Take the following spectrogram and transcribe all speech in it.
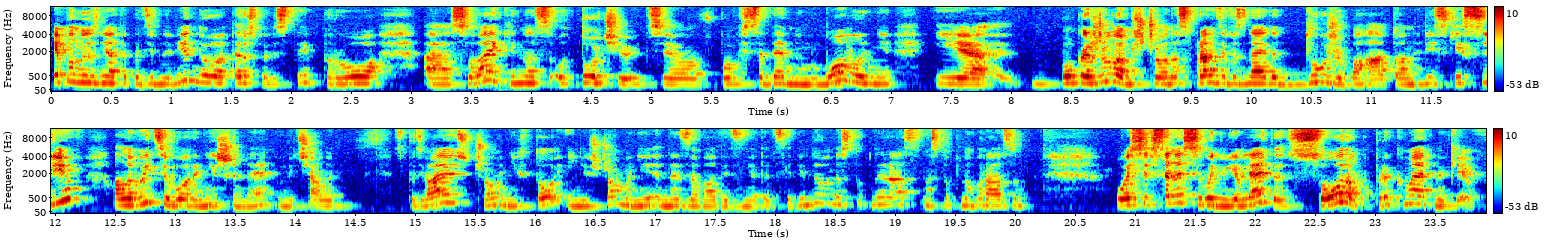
Я планую зняти подібне відео та розповісти про е, слова, які нас оточують е, в повсякденному мовленні, і е, покажу вам, що насправді ви знаєте дуже багато англійських слів, але ви цього раніше не помічали. Сподіваюсь, що ніхто і ніщо мені не завадить зняти це відео наступний раз, наступного разу. Ось і все на сьогодні. Уявляєте, 40 прикметників.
